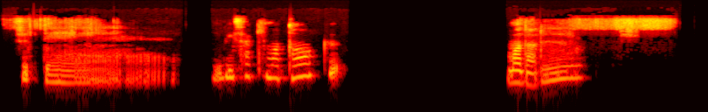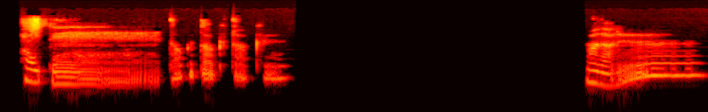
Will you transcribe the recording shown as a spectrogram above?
吸って、指先も遠く。戻る。吐いて、遠く遠く遠く。戻る。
